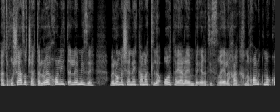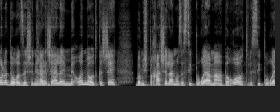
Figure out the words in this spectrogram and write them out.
והתחושה הזאת שאתה לא יכול להתעלם מזה ולא משנה כמה תלאות היה להם בארץ ישראל אחר כך נכון כמו כל הדור הזה שנראה כן. לי שהיה להם מאוד מאוד קשה במשפחה שלנו זה סיפורי המעברות וסיפורי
